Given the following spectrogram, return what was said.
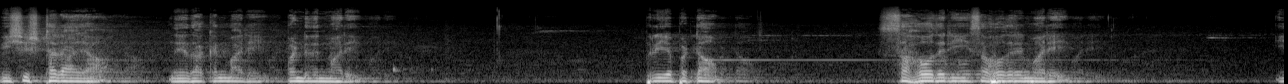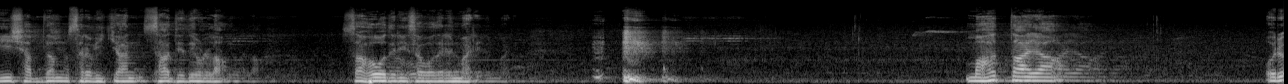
വിശിഷ്ടരായ നേതാക്കന്മാരെ പണ്ഡിതന്മാരെ. പ്രിയപ്പെട്ട സഹോദരി സഹോദരന്മാരെ ഈ ശബ്ദം ശ്രവിക്കാൻ സാധ്യതയുള്ള സഹോദരി സഹോദരന്മാരെ. മഹത്തായ ഒരു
